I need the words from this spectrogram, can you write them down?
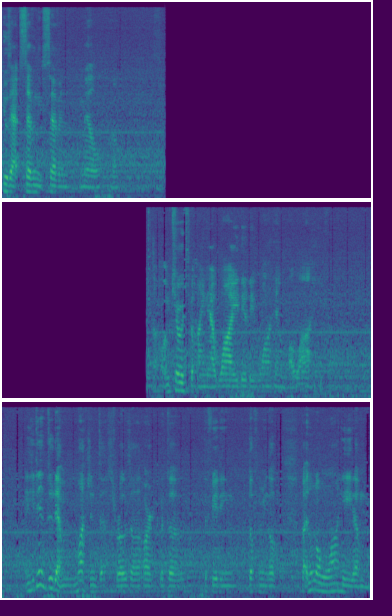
He was at 77 mil. No. I'm curious behind that. Why did they want him alive? And he didn't do that much in Dressrosa arc with the defeating Doflamingo. But I don't know why he um,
